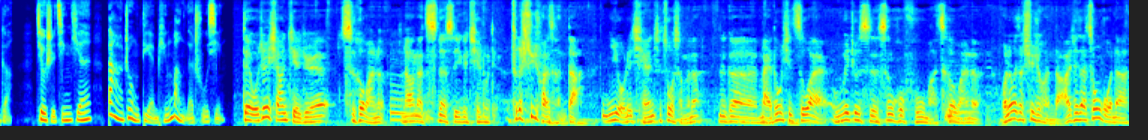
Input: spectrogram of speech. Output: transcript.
个就是今天大众点评网的雏形。对，我就是想解决吃喝玩乐，然后呢，吃呢是一个切入点，这个需求还是很大。你有了钱去做什么呢？那个买东西之外，无非就是生活服务嘛，吃喝玩乐。我认为这需求很大，而且在中国呢。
